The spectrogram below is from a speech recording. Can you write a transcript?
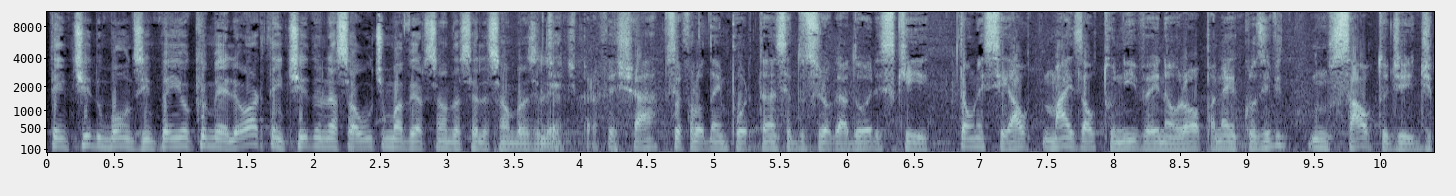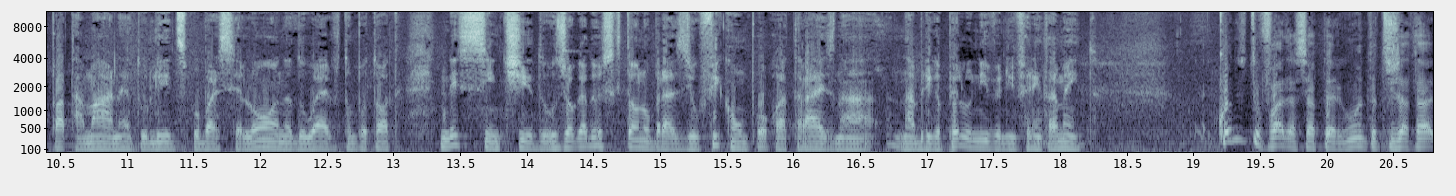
tem tido bom desempenho, o que o melhor tem tido nessa última versão da seleção brasileira. Gente, para fechar, você falou da importância dos jogadores que estão nesse alto, mais alto nível aí na Europa, né? Inclusive um salto de, de patamar, né? Do Leeds para o Barcelona, do Everton para o Tottenham. Nesse sentido, os jogadores que estão no Brasil ficam um pouco atrás na, na briga pelo nível de enfrentamento? Quando tu faz essa pergunta, tu já está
